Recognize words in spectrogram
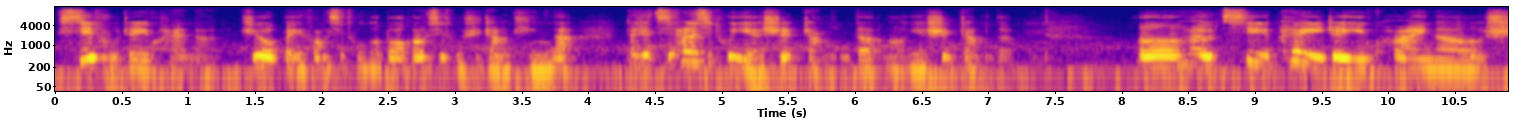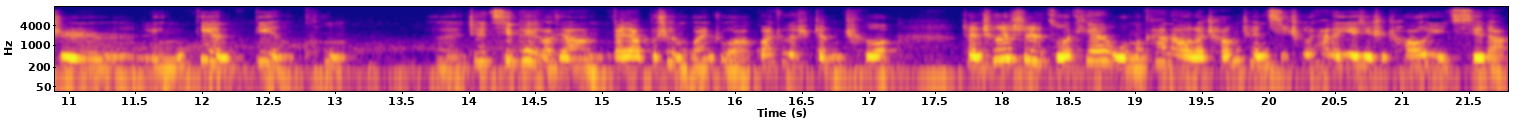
稀土这一块呢，只有北方稀土和包钢稀土是涨停的，但是其他的稀土也是涨的啊，也是涨的。嗯，还有汽配这一块呢，是零电电控。嗯，这个汽配好像大家不是很关注啊，关注的是整车。整车是昨天我们看到了长城汽车，它的业绩是超预期的。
